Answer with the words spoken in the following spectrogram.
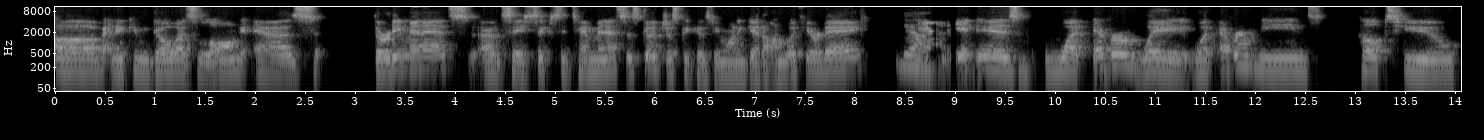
of, and it can go as long as 30 minutes. I would say six to 10 minutes is good just because you want to get on with your day. Yeah. And it is whatever way, whatever means helps you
